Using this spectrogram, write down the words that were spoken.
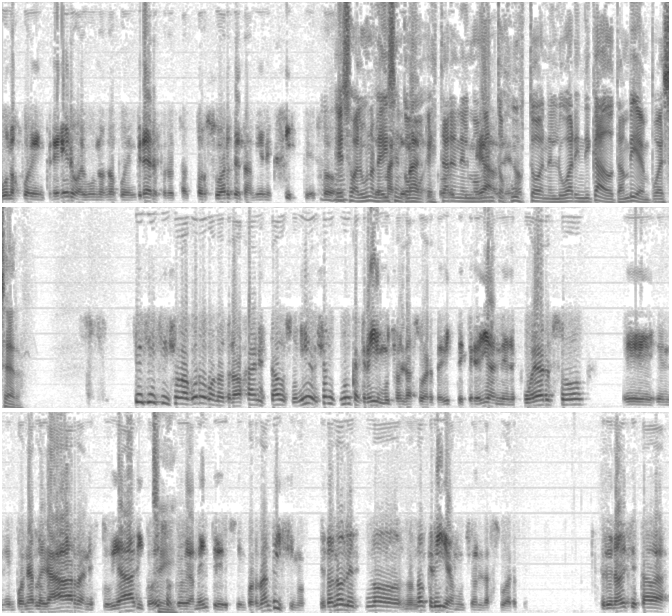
algunos pueden creer o algunos no pueden creer, pero el factor suerte también existe. Eso. Eso algunos le dicen como estar en el momento justo, en el lugar indicado también, puede ser. Sí, sí, sí, yo me acuerdo cuando trabajaba en Estados Unidos, yo nunca creí mucho en la suerte, ¿viste? Creía en el esfuerzo, eh, en, en ponerle garra, en estudiar y todo Sí. eso, que obviamente es importantísimo, pero no, le, no, no, no creía mucho en la suerte. Pero una vez estaba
